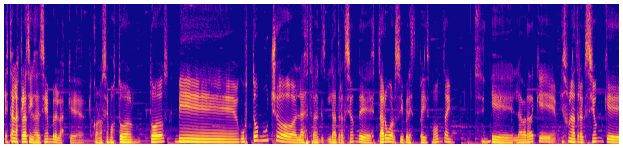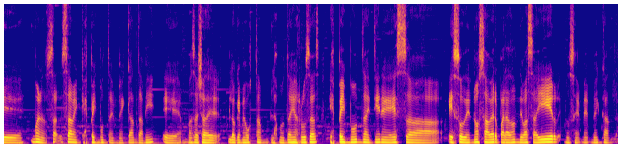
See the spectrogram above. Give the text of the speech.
están las clásicas de siempre, las que conocemos todo- todos. Me gustó mucho la, atracción de Star Wars Hyper Space Mountain. Sí. Eh, la verdad que es una atracción que, bueno, sa- saben que Space Mountain me encanta a mí, eh, más allá de lo que me gustan las montañas rusas, Space Mountain tiene esa, eso de no saber para dónde vas a ir, no sé, me, me encanta.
